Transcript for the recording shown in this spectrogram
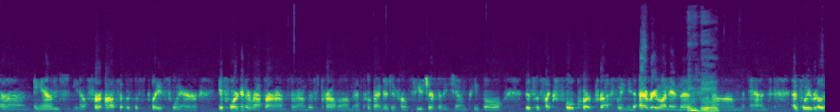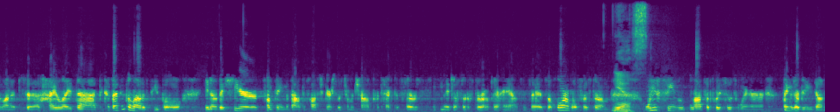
Um, and, you know, for us, it was this place where if we're going to wrap our arms around this problem and provide a different future for these young people, this was like full court press. We need everyone in this. Mm-hmm. Um, and, and so we really wanted to highlight that because I think a lot of people, you know, they hear something about the foster care system or child protective services and they just sort of throw up their hands and say it's a horrible system. Yes. We've seen lots of places where things are being done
